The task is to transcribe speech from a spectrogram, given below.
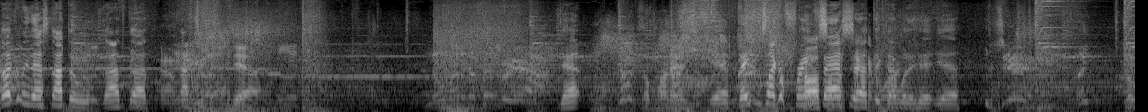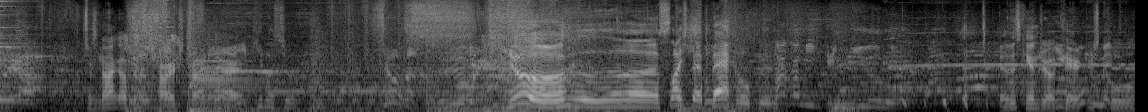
luckily that's not the not not, not too bad. Yeah. Yep. No punish. yeah. Bates was like a frame Cross faster. I think that would have hit. Yeah. Does not go for the charge card there. Yeah. Uh, slice that back open. Yeah, this Genjuro character's cool,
